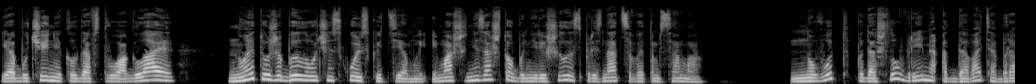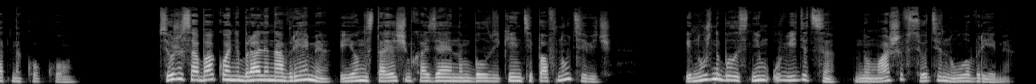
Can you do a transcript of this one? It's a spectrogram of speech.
и обучение колдовству Аглая, но это уже было очень скользкой темой, и Маша ни за что бы не решилась признаться в этом сама. Но вот подошло время отдавать обратно Коко. Все же собаку они брали на время, ее настоящим хозяином был Викентий Пафнутьевич, и нужно было с ним увидеться, но Маша все тянула время.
